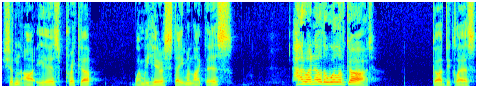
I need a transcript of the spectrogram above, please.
Shouldn't our ears prick up when we hear a statement like this? How do I know the will of God? God declares,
